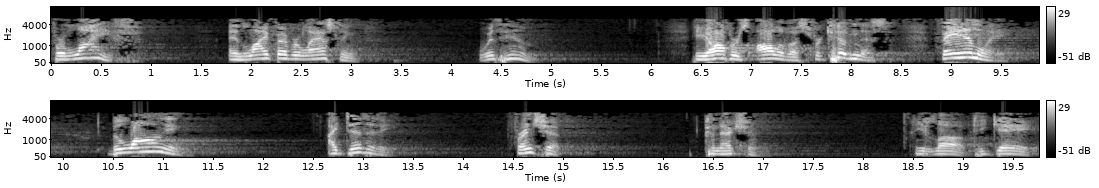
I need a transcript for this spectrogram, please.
for life and life everlasting with Him. He offers all of us forgiveness, family, belonging, identity, friendship, connection. He loved, He gave.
